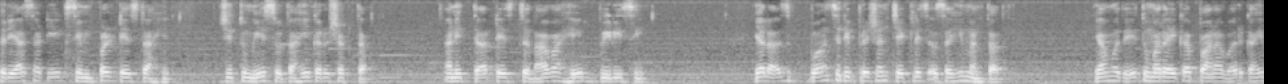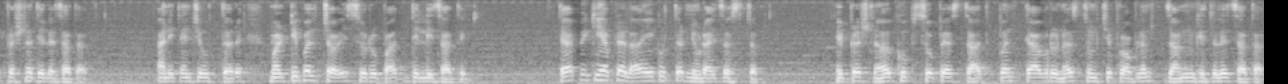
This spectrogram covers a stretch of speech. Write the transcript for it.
तर यासाठी एक सिंपल टेस्ट आहे जी तुम्ही स्वतःही करू शकता. आणि त्या टेस्टचं नाव आहे बी डी सी यालाच बर्न्स डिप्रेशन चेकलिस्ट असंही म्हणतात. यामध्ये तुम्हाला एका पानावर काही प्रश्न दिले जातात आणि त्यांची उत्तर मल्टिपल चॉईस स्वरूपात दिली जाते. त्यापैकी आपल्याला एक उत्तर निवडायचं असतं. हे प्रश्न खूप सोपे असतात पण त्यावरूनच तुमचे प्रॉब्लेम जाणून घेतले जातात.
